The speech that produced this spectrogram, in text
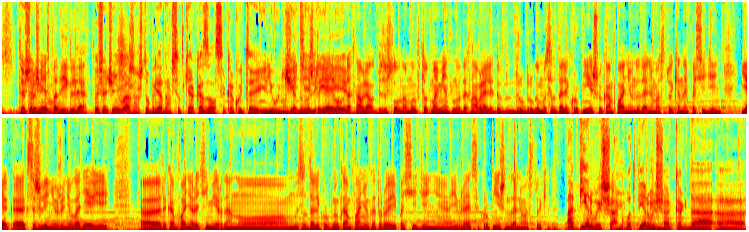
то которые очень, меня сподвигли, да. То есть очень важно, чтобы рядом все-таки оказался какой-то или учитель. Ну, я думаю, что или... я его вдохновлял, безусловно. Мы в тот момент мы вдохновляли друг, друг друга, мы создали крупнейшую компанию на Дальнем Востоке на по сей день. Я, э, к сожалению, уже не владею ей. Э, это компания Ратимир, да, но мы создали крупную компанию, которая и по сей день э, является крупнейшей на Дальнем Востоке, да. А первый шаг, вот первый шаг, когда э,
